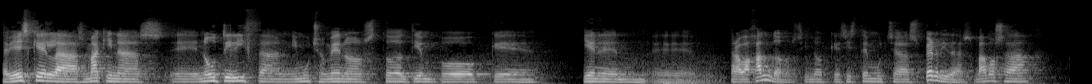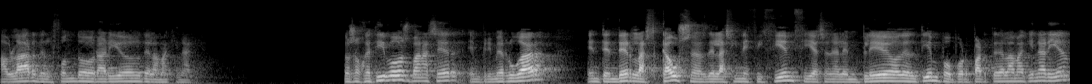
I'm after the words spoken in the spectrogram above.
¿Sabíais que las máquinas eh, no utilizan ni mucho menos todo el tiempo que tienen eh, trabajando, sino que existen muchas pérdidas? Vamos a hablar del fondo horario de la maquinaria. Los objetivos van a ser, en primer lugar, entender las causas de las ineficiencias en el empleo del tiempo por parte de la maquinaria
